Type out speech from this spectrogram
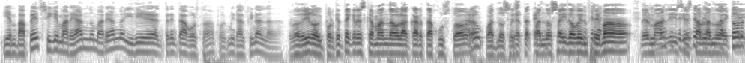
Y Mbappé sigue mareando, mareando y dice el 30 de agosto, ah, pues mira, al final nada. Rodrigo, ¿y por qué te crees que ha mandado la carta justo ahora? Claro, cuando se, está- es- cuando se ha ido Benzema la- del el Madrid, se está hablando de actor-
